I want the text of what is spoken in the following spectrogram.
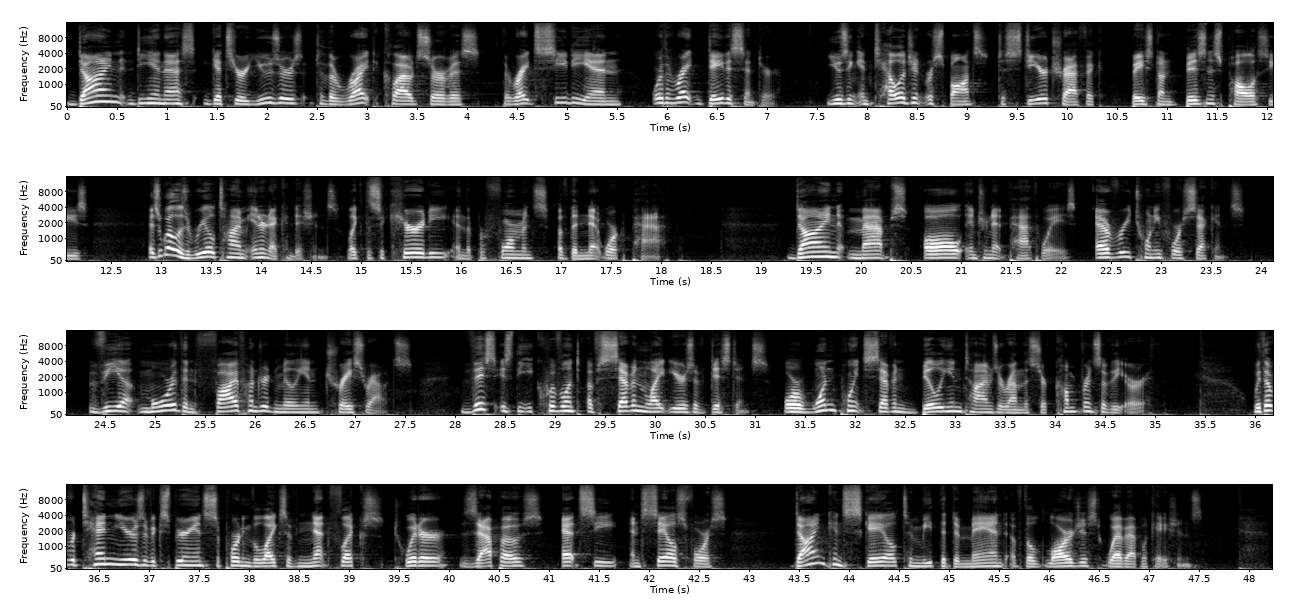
Dyn DNS gets your users to the right cloud service, the right CDN, or the right data center using intelligent response to steer traffic based on business policies as well as real time internet conditions like the security and the performance of the network path. Dyn maps all internet pathways every 24 seconds via more than 500 million trace routes. This is the equivalent of 7 light years of distance, or 1.7 billion times around the circumference of the Earth. With over 10 years of experience supporting the likes of Netflix, Twitter, Zappos, Etsy, and Salesforce, Dyn can scale to meet the demand of the largest web applications.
